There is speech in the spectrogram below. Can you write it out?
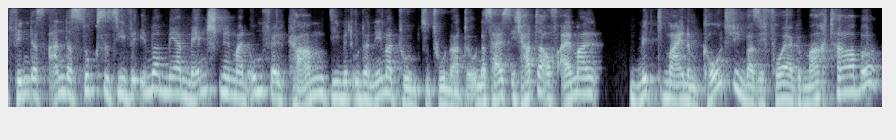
fing das an, dass sukzessive immer mehr Menschen in mein Umfeld kamen, die mit Unternehmertum zu tun hatte. Und das heißt, ich hatte auf einmal mit meinem Coaching, was ich vorher gemacht habe,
